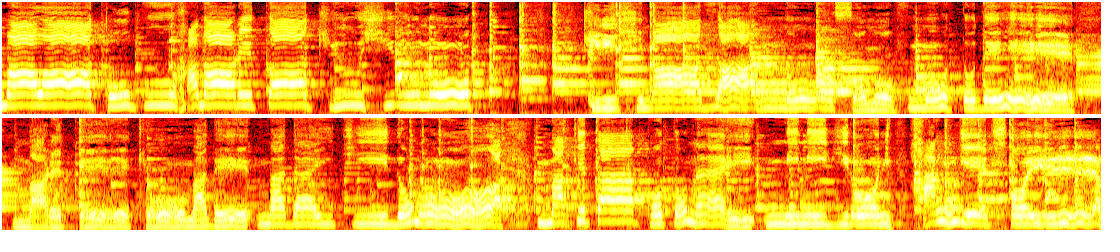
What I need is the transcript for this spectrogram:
馬は遠く離れた九州の霧島山のそのふもとで生まれて今日までまだ一度も負けたことない耳白に半月という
